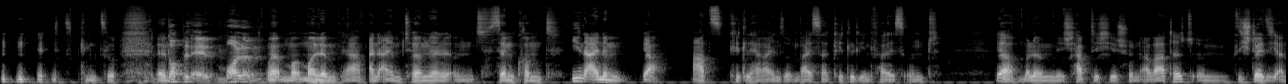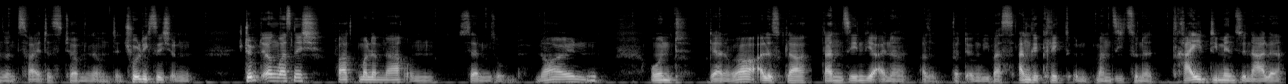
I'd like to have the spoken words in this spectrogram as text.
das klingt so. Ähm, Doppel-L, Mollem. Mollem, ja, an einem Terminal und Sam kommt in einem, ja, Arztkittel herein, so ein weißer Kittel jedenfalls und ja, Mollem, ich hab dich hier schon erwartet. Ähm, sie stellt sich an so ein zweites Terminal und entschuldigt sich und stimmt irgendwas nicht? fragt Mollem nach und Sam so, nein. Und der, ja, alles klar. Dann sehen wir eine, also wird irgendwie was angeklickt und man sieht so eine dreidimensionale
